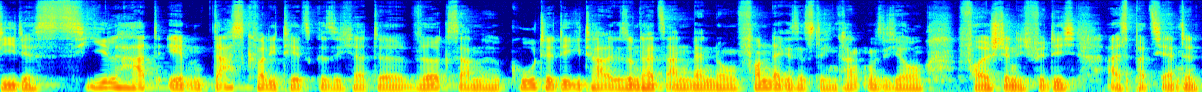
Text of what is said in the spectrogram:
die das Ziel hat, eben das qualitätsgesicherte, wirksame, gute digitale Gesundheitsanwendung Anwendungen von der gesetzlichen Krankenversicherung vollständig für dich als Patientin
